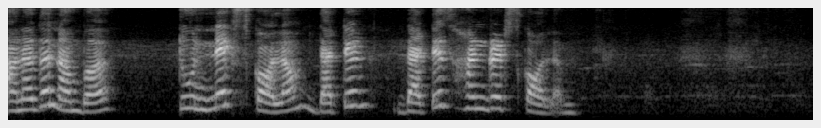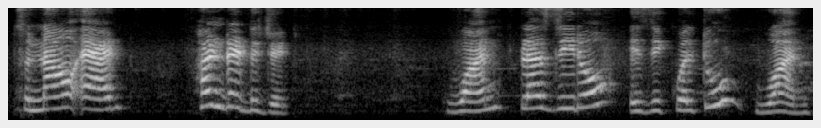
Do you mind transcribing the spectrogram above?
another number to next column that is that is hundreds column. So now add 100 digit. 1 plus 0 is equal to 1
